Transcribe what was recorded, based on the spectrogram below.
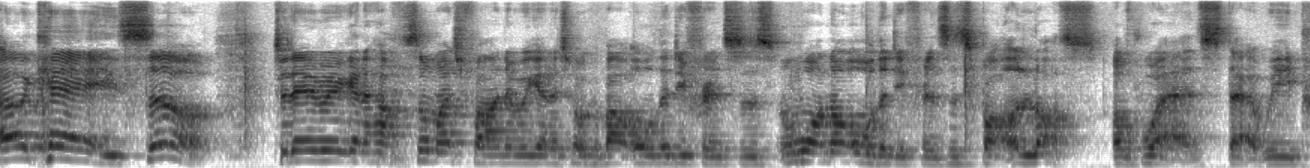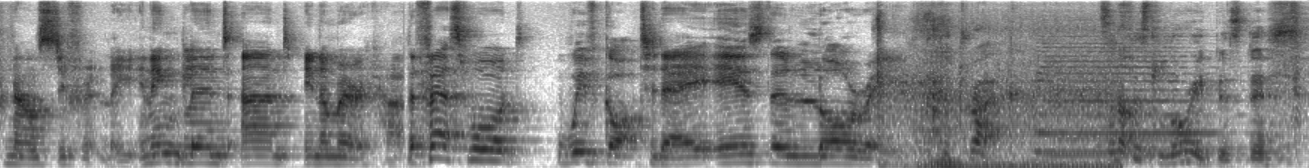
Okay, so today we're gonna have so much fun and we're gonna talk about all the differences. Well, not all the differences, but a lot of words that we pronounce differently in England and in America. The first word we've got today is the lorry. The truck. What's this lorry business?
